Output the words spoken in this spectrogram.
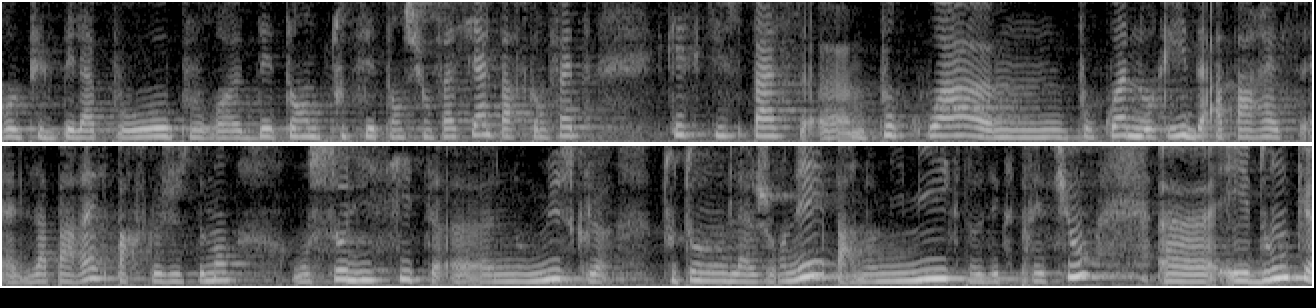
repulper la peau, pour euh, détendre toutes ces tensions faciales, parce qu'en fait, Qu'est-ce qui se passe euh, pourquoi, pourquoi nos rides apparaissent? Elles apparaissent parce que justement, on sollicite nos muscles tout au long de la journée par nos mimiques, nos expressions. et donc,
